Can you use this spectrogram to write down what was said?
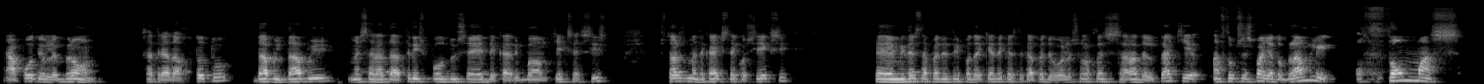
Να πω ότι ο Λεμπρόν στα 38 του, double-double με 43 πόντους σε 11 rebound και 6 assist. σουτάροντας με 16 στα 26, 0 στα 5 τρίποντα και 11 στα 15 βολές, όλα αυτά σε 40 λεπτά. Και αυτό που σας είπα για τον Πλάμλι, ο Θόμας,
